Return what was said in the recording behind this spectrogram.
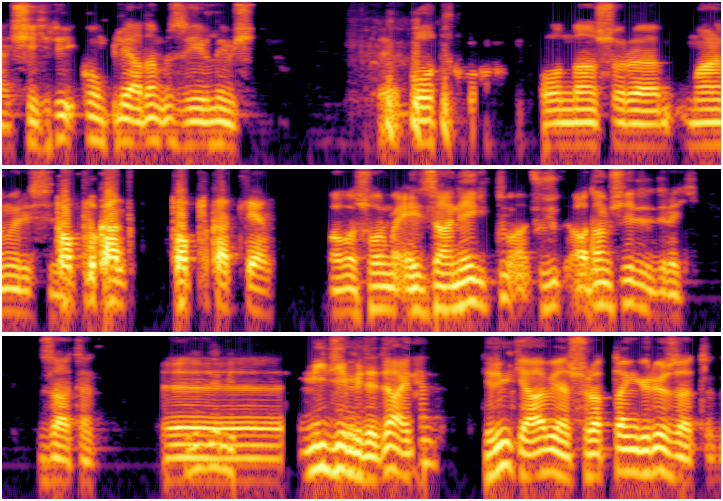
yani şehri komple adam zehirlemiş. Ee, Bodrum, ondan sonra Marmaris'i. Toplu kan toplu katliam. Baba sorma eczaneye gittim. Çocuk adam şey dedi direkt zaten. Ee, Midye mi? midye mi dedi aynen. Dedim ki abi yani surattan görüyor zaten.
